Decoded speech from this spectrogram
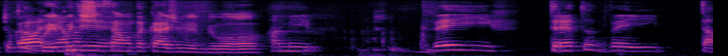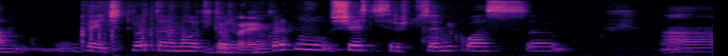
тогава Кои нямаше... години, само да кажем, е било? Ами, 2003 2000 там, 2004 не мога да ти кажа Добре. конкретно, 6 срещу 7 клас, а, а,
